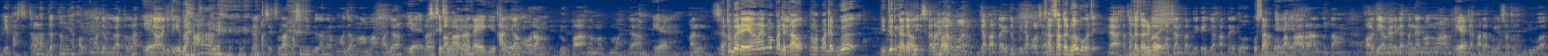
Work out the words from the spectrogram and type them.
ya pasti telat datangnya kalau pemadam nggak telat Iya, nggak jadi kebakaran iya. kan pasti telat pasti dibilangnya pemadam lama padahal Iya, emang pas kebakaran kayak gitu ya. kadang orang lupa nomor pemadam Iya. kan Itu sekarang- beda yang lain mah pada Iya. tahu nomor madam gue jujur nggak tahu. jadi sekarang Lupa. Jak- Jakarta itu punya call center satu satu dua bukan sih? Ya, satu Satu dua ya? call center DKI Jakarta itu Pusatnya, tentang kebakaran, tentang kalau di Amerika kan 911, Iya. Hmm. Jakarta punya satu satu dua,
